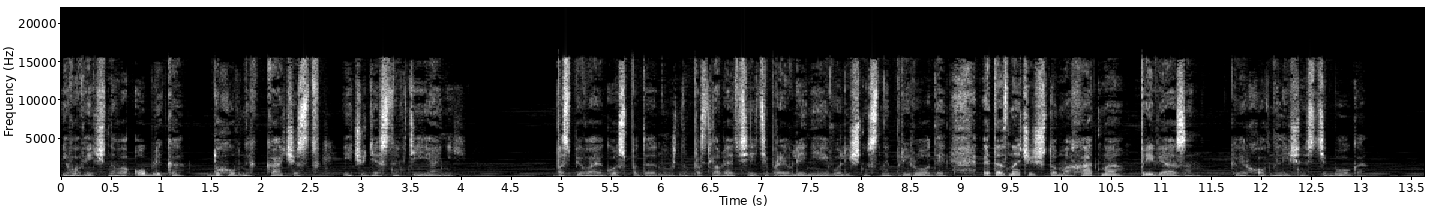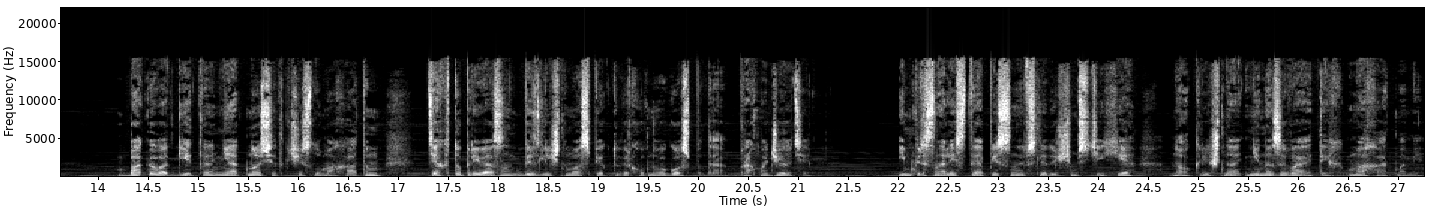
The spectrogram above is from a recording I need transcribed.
Его вечного облика, духовных качеств и чудесных деяний. Воспевая Господа, нужно прославлять все эти проявления Его личностной природы. Это значит, что Махатма привязан к Верховной Личности Бога. Бхагавадгита не относит к числу Махатам тех, кто привязан к безличному аспекту Верховного Господа, Брахмаджоти. Имперсоналисты описаны в следующем стихе, но Кришна не называет их махатмами.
